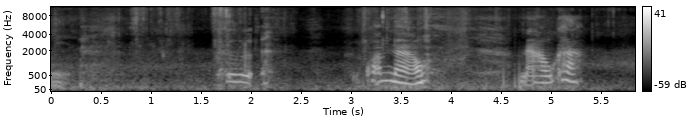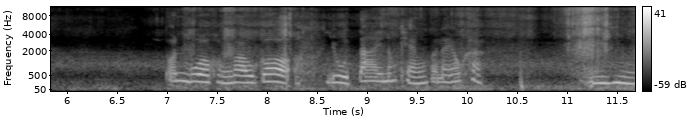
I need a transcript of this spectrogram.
นี่คือคือความหนาว หนาวค่ะ ต้นบัวของเราก็อยู่ใต้น้ำแข็งไปแล้วค่ะ อือหือ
